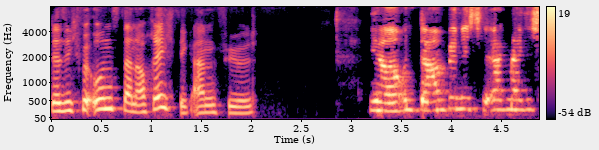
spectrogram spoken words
der sich für uns dann auch richtig anfühlt. Ja, und da bin ich eigentlich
